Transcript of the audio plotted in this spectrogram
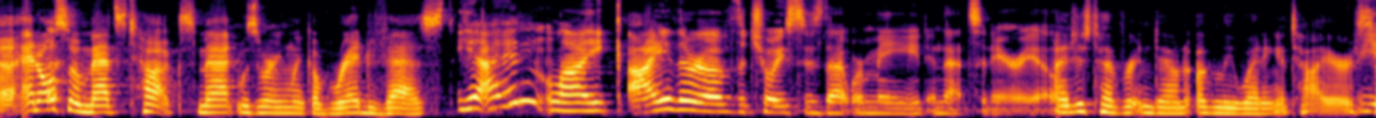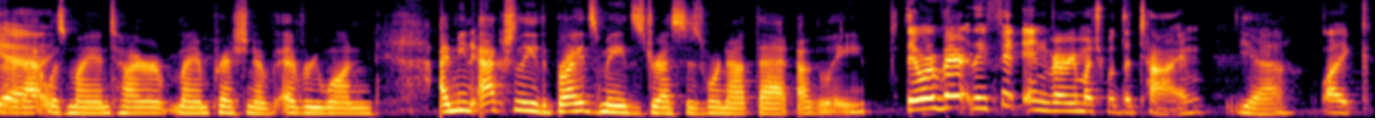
and also Matt's tux. Matt was wearing like a red vest. yeah, I didn't like either of the choices that were made in that scenario. I just have written down ugly wedding attire. So Yeah. that was my entire my impression of everyone. I mean, actually, the bridesmaids' dresses were not that ugly. they were very. They fit in very much with the time. Yeah, Like,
